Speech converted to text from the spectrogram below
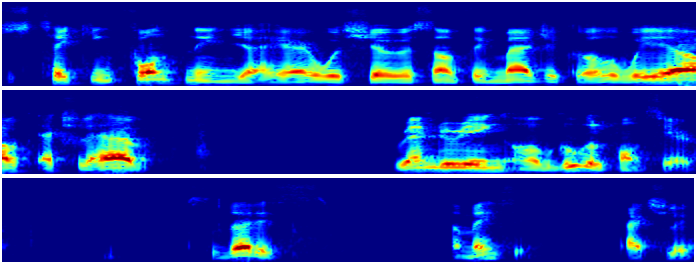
just taking Font Ninja here will show you something magical. We actually have rendering of Google Fonts here. So that is amazing, actually.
